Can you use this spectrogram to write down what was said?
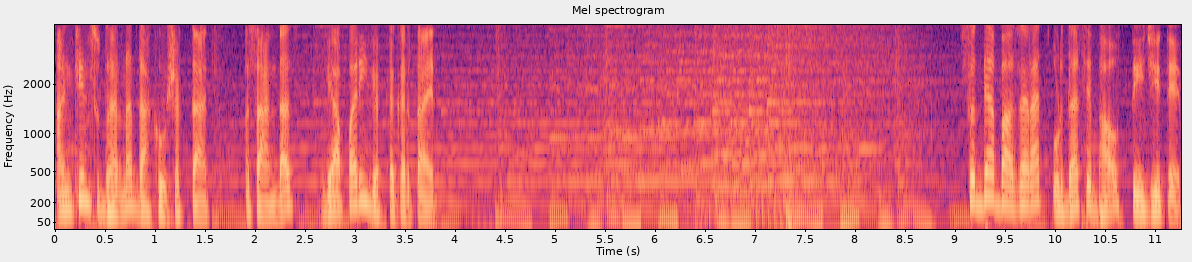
आणखीन सुधारणा दाखवू शकतात असा अंदाज व्यापारी व्यक्त करतायत. सध्या बाजारात उडदाचे भाव तेजीत आहेत.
